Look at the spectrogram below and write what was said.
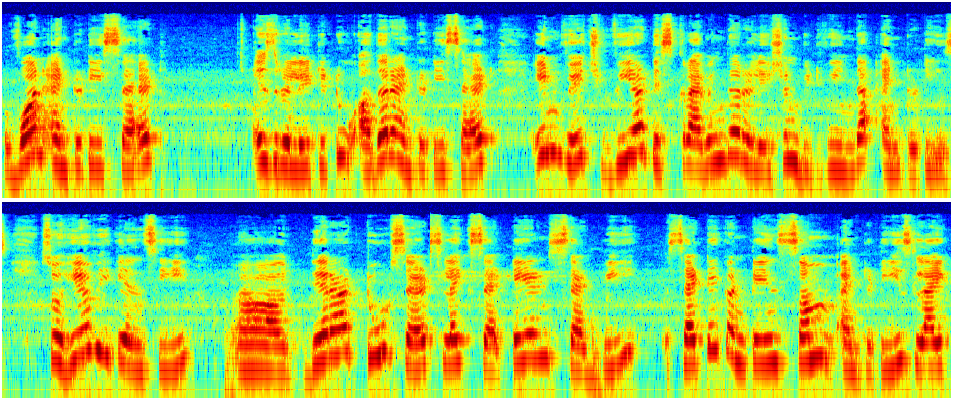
one entity set is related to other entity set in which we are describing the relation between the entities. So here we can see uh, there are two sets like set A and set B. Set A contains some entities like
